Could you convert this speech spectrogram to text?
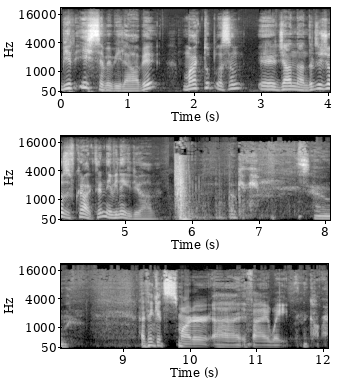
bir iş sebebiyle abi Mark Duplas'ın e, canlandırdığı Joseph karakterin evine gidiyor abi. Okay. So, I think it's smarter uh, if I wait in the car.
